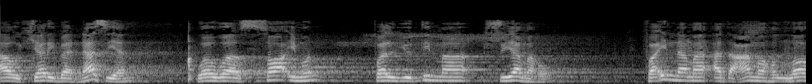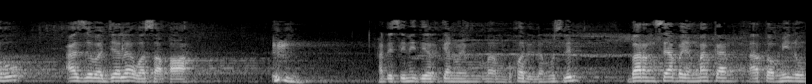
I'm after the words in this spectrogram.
au syariba nasiyan wa huwa shaimun falyutimma siyamahu fa innama at'amahu Allahu azza wa jalla wa saqah Hadis ini diriwayatkan oleh Imam Bukhari dan Muslim. Barang siapa yang makan atau minum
